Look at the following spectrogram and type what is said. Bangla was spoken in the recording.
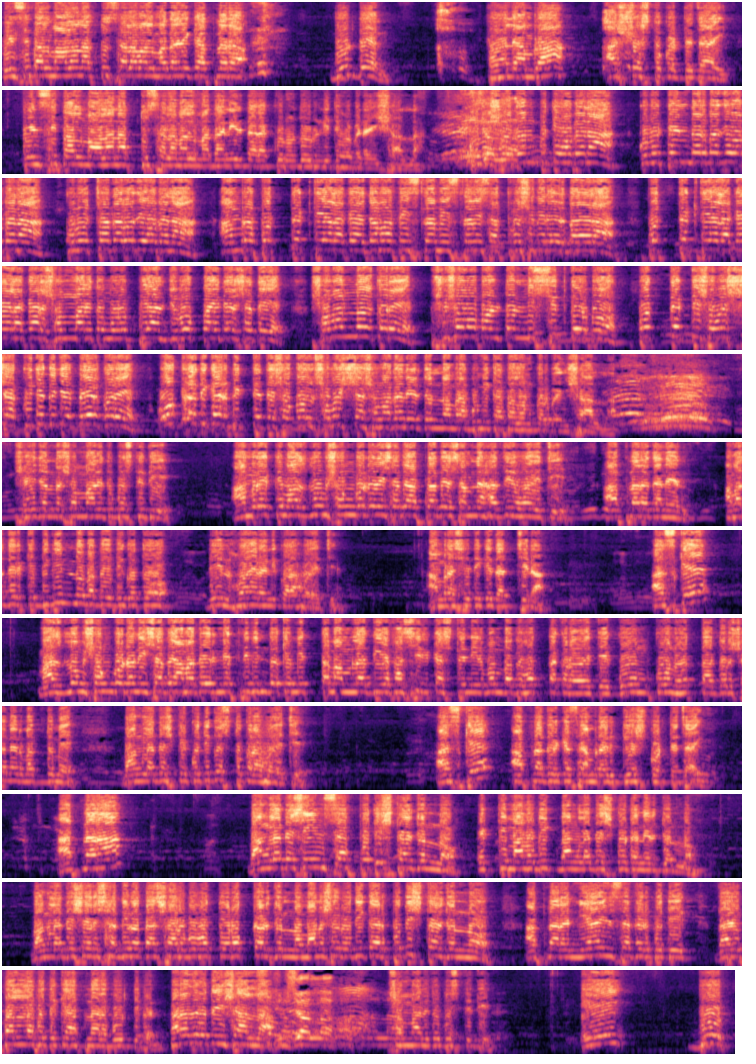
প্রিন্সিপাল মাওলানা আব্দুল সালাম আল মাদানিকে আপনারা ভোট দেন। তাহলে আমরা আশ্বস্ত করতে চাই প্রিন্সিপাল মাওলানা আব্দুল সালাম আল মাদানির দ্বারা কোনো দুর্নীতি হবে না কোন স্বজনপ্রীতি হবে না কোন টেন্ডারবাজি হবে না কোন চাঁদাবাজি হবে না। আমরা প্রত্যেকটি এলাকায় জামাত ইসলামী ইসলামী ছাত্র শিবিরের বাইরা প্রত্যেকটি এলাকা এলাকার সম্মানিত মুরব্বিয়ান যুবক ভাইদের সাথে সমন্বয় করে সুষম বন্টন নিশ্চিত করব। প্রত্যেকটি আমরা ভূমিকা পালন করব ইনশাআল্লাহ। সেই জন্য সম্মানিত উপস্থিতি, আমরা একটি মাজলুম সংগঠন হিসাবে আপনাদের সামনে হাজির হয়েছি। আপনারা জানেন, আমাদেরকে বিভিন্নভাবে বিগত দিন হয়রানি করা হয়েছে। আমরা সেদিকে যাচ্ছি না। আজকে মাজলুম সংগঠন হিসাবে আমাদের নেতৃবৃন্দকে মিথ্যা মামলা দিয়ে ফাঁসির কাস্টে নির্মমভাবে হত্যা করা হয়েছে। গুম কোন হত্যা দর্শনের মাধ্যমে বাংলাদেশকে ক্ষতিগ্রস্ত করা হয়েছে। আজকে আপনাদের কাছে আমরা রিকোয়েস্ট করতে চাই। আপনারা বাংলাদেশে ইনসাফ প্রতিষ্ঠার জন্য একটি মানবিক বাংলাদেশ গঠনের জন্য বাংলাদেশের স্বাধীনতা সার্বভৌমত্ব রক্ষার জন্য মানুষের অধিকার প্রতিষ্ঠার জন্য আপনারা ন্যায় ইনসাফের প্রতীক দাঁড়িপাল্লা প্রতীকে আপনারা ভোট দিবেন। পারা যাবে তো ইনশাআল্লাহ। সম্মানিত উপস্থিতি। এই ভোট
